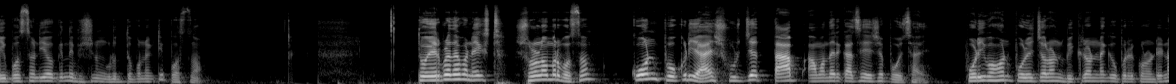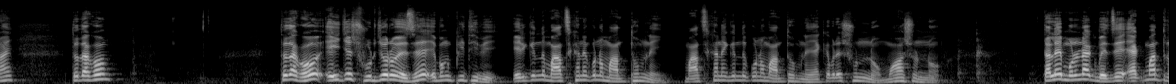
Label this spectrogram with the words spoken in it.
এই প্রশ্নটিও কিন্তু ভীষণ গুরুত্বপূর্ণ একটি প্রশ্ন। তো এরপরে দেখো নেক্সট ষোলো নম্বর প্রশ্ন। কোন প্রক্রিয়ায় সূর্যের তাপ আমাদের কাছে এসে পৌঁছায়? পরিবহন, পরিচালন, বিকিরণ নাকি উপরের কোনোটি নয়? তো দেখো তো দেখো, এই যে সূর্য রয়েছে এবং পৃথিবী, এর কিন্তু মাঝখানে কোনো মাধ্যম নেই। মাঝখানে কিন্তু কোনো মাধ্যম নেই, একেবারে শূন্য, মহাশূন্য। তাহলে মনে রাখবে যে একমাত্র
